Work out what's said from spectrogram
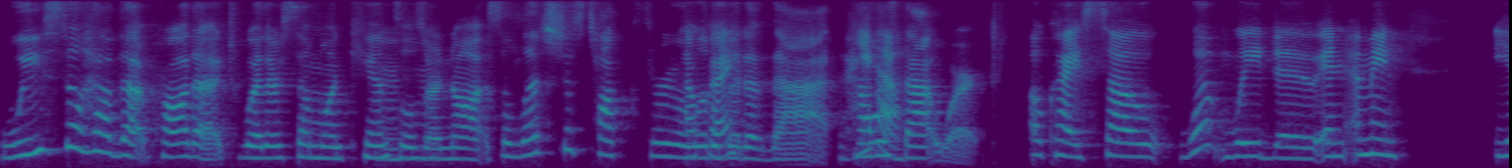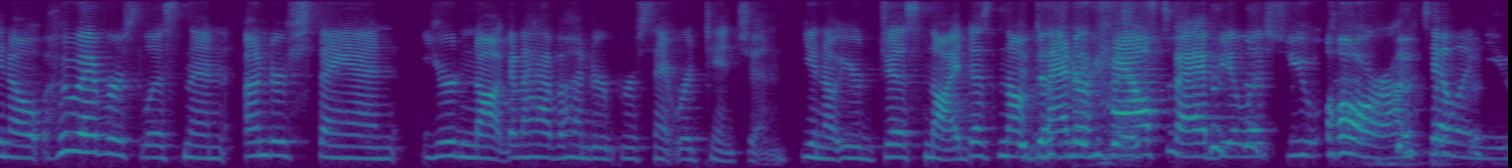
we still have that product whether someone cancels mm-hmm. or not so let's just talk through a okay. little bit of that how yeah. does that work okay so what we do and i mean you know whoever's listening understand you're not going to have 100% retention you know you're just not it does not it matter exist. how fabulous you are i'm telling you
